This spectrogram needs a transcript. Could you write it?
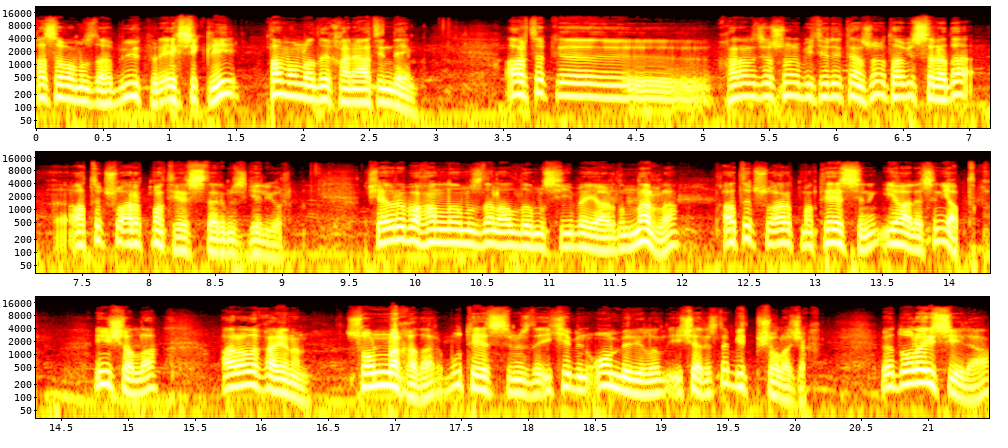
Kasabamızda büyük bir eksikliği tamamladığı kanaatindeyim. Artık e, kanalizasyonu bitirdikten sonra tabii sırada atık su arıtma tesislerimiz geliyor. Çevre Bakanlığımızdan aldığımız hibe yardımlarla atık su arıtma tesisinin ihalesini yaptık. İnşallah Aralık ayının sonuna kadar bu tesisimizde 2011 yılının içerisinde bitmiş olacak. Ve dolayısıyla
